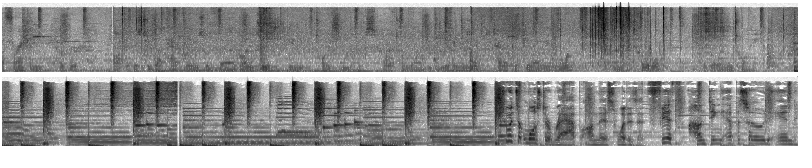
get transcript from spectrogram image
a Frankenhooker. I'll get those two dot hack games with uh, volume two being 20 some bucks, one or 20 dollars a DVD. I think we get 10 or 15 out of the other one, and the total is 1120. So it's almost a wrap on this, what is it, fifth hunting episode. And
